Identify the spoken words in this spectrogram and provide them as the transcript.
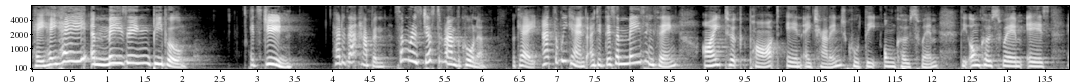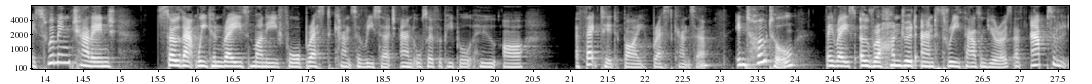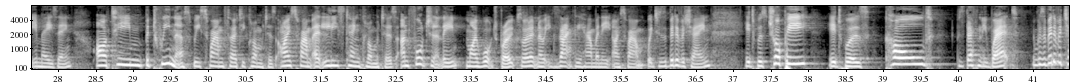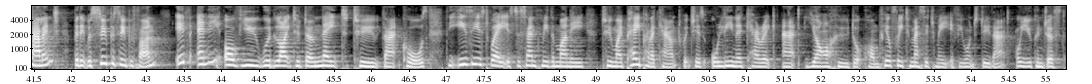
Hey, hey, hey, amazing people. It's June. How did that happen? Summer is just around the corner. Okay, at the weekend, I did this amazing thing. I took part in a challenge called the Onco Swim. The Onco Swim is a swimming challenge so that we can raise money for breast cancer research and also for people who are affected by breast cancer. In total, they raised over 103,000 euros. That's absolutely amazing. Our team, between us, we swam 30 kilometres. I swam at least 10 kilometres. Unfortunately, my watch broke, so I don't know exactly how many I swam, which is a bit of a shame. It was choppy, it was cold, it was definitely wet. It was a bit of a challenge, but it was super, super fun. If any of you would like to donate to that cause, the easiest way is to send me the money to my PayPal account, which is orlenakerek at yahoo.com. Feel free to message me if you want to do that, or you can just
